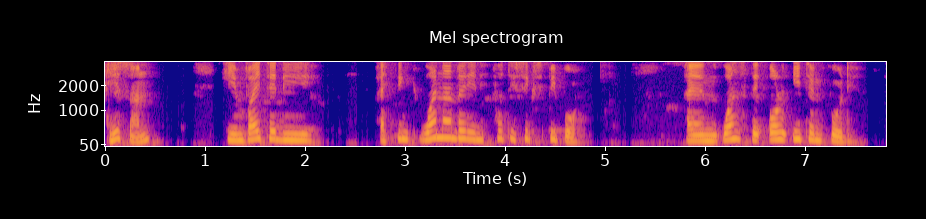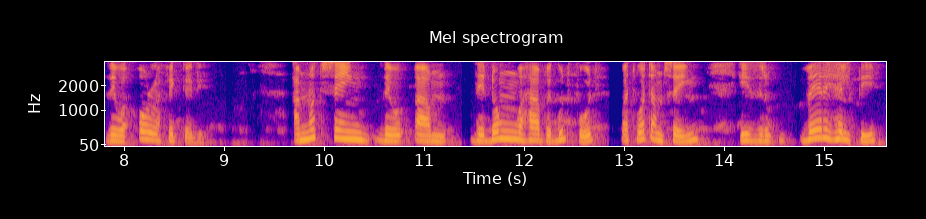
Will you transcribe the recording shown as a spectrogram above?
his son. He invited the, I think 146 people, and once they all eaten food, they were all affected. I'm not saying they um they don't have a good food, but what I'm saying is very healthy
